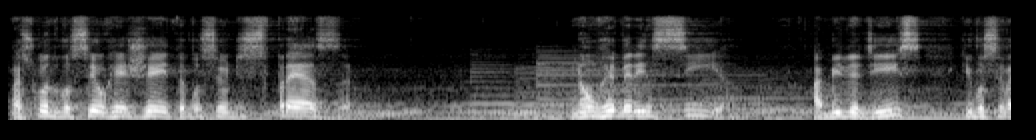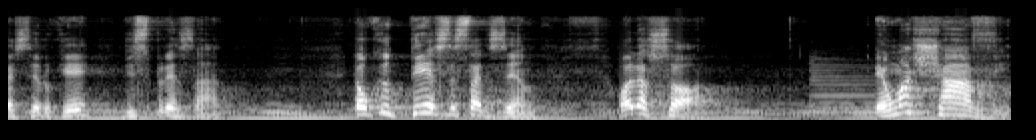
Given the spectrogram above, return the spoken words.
Mas quando você o rejeita, você o despreza, não reverencia, a Bíblia diz que você vai ser o que? Desprezado. É o que o texto está dizendo. Olha só, é uma chave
